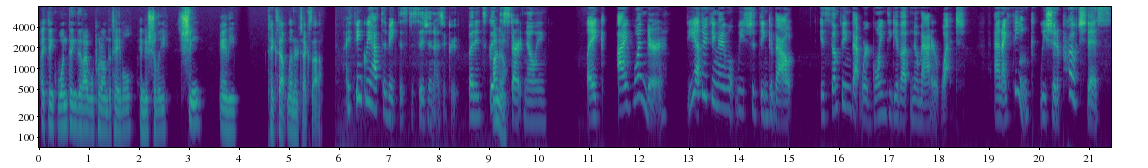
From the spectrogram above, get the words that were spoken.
I think one thing that I will put on the table initially, shing, and he takes out Leonard's exile. I think we have to make this decision as a group, but it's good to start knowing. Like, I wonder. The other thing I we should think about is something that we're going to give up no matter what. And I think we should approach this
